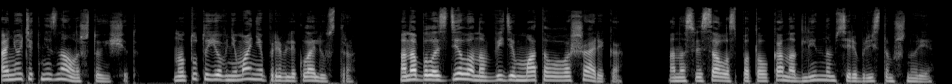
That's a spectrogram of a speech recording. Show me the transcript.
Анютик не знала, что ищет но тут ее внимание привлекла люстра. Она была сделана в виде матового шарика. Она свисала с потолка на длинном серебристом шнуре.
